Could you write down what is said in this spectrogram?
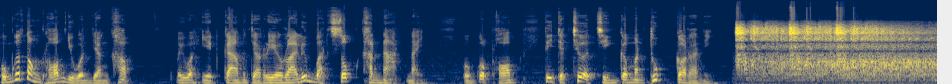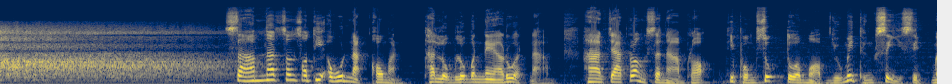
ผมก็ต้องพร้อมอยู่วันยังค่ำไม่ว่าเหตุการณ์มันจะเรียวร้ายหรือบัดซบขนาดไหน ผมก็พร้อมที่จะเชิดชิงกับมันทุกกรณีสามนัดซ้อนๆที่อาวุธหนักของมันถล่มลงบนแนวรวดหนามห่างจากร่องสนามเพราะที่ผมซุกตัวหมอบอยู่ไม่ถึง 40 เม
